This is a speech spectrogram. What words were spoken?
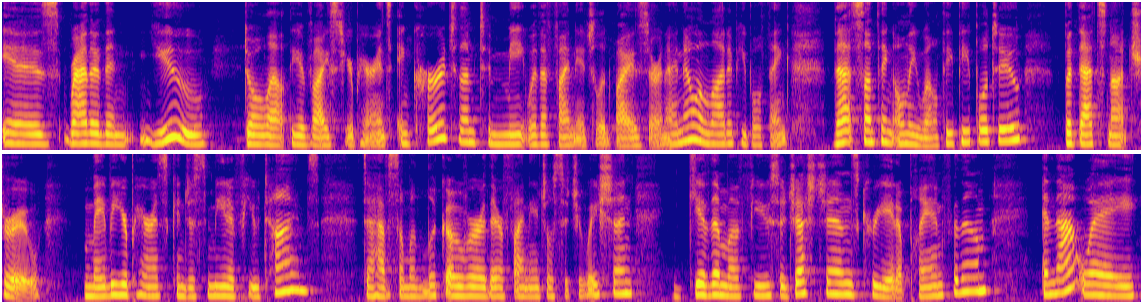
is rather than you dole out the advice to your parents, encourage them to meet with a financial advisor. And I know a lot of people think that's something only wealthy people do, but that's not true. Maybe your parents can just meet a few times to have someone look over their financial situation, give them a few suggestions, create a plan for them. And that way,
